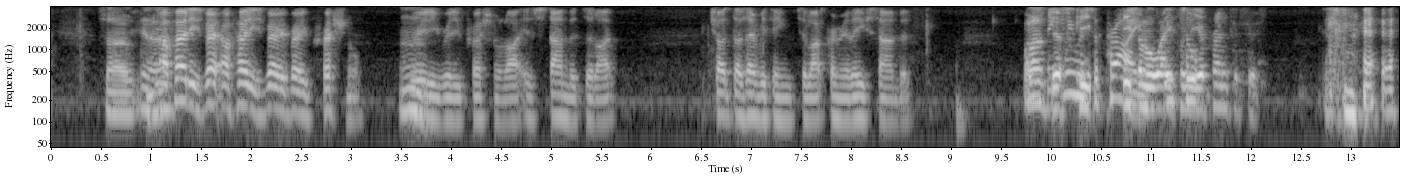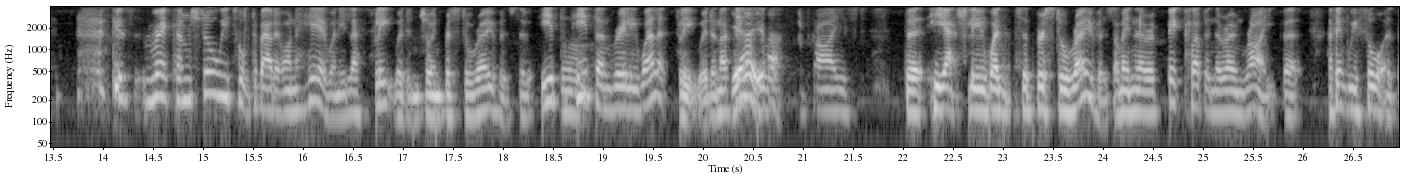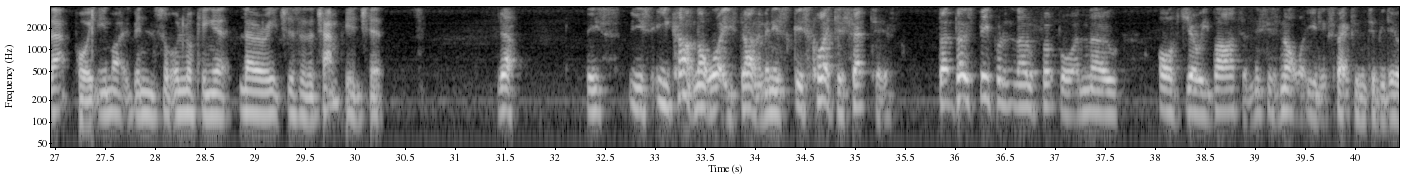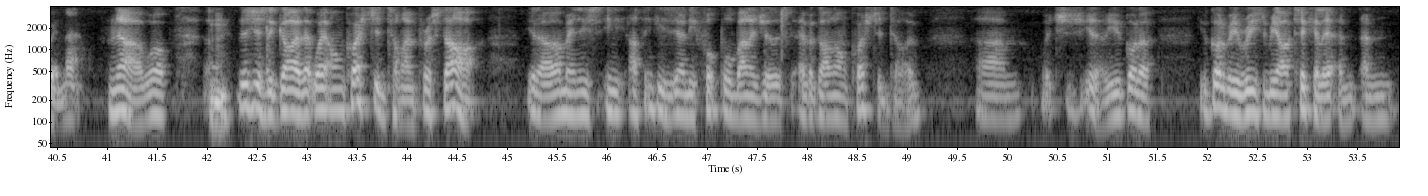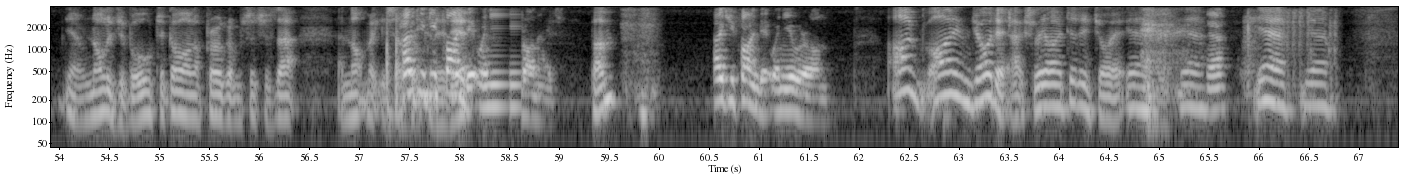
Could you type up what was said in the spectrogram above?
So you know, I've heard he's very. I've heard he's very, very professional. Mm. Really, really professional. Like his standards are like ch- does everything to like Premier League standard. Well, I Well, think just we were keep, surprised. keep them away We from the apprentices. Because Rick, I'm sure we talked about it on here when he left Fleetwood and joined Bristol Rovers. That he'd Mm. he'd done really well at Fleetwood, and I think Yeah, we yeah. were surprised that he actually went to Bristol Rovers. I mean, they're a big club in their own right, but I think we thought at that point he might have been sort of looking at lower reaches of the Championship. Yeah, he's, he's he can't not what he's done. I mean, it's, it's quite deceptive. But those people that know football and know of Joey Barton, this is not what you'd expect him to be doing now. No, well, uh, this is the guy that went on Question Time for a start. You know, I mean, he's he, I think he's the only football manager that's ever gone on Question Time, um, which you know you've got to you've got to be reasonably articulate and, and you know knowledgeable to go on a program such as that and not make yourself. How did you find idiot. it when you were on Edge? Pardon? How did you find it when you were on? I I enjoyed it actually. I did enjoy it. Yeah, yeah, Yeah. yeah, yeah,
